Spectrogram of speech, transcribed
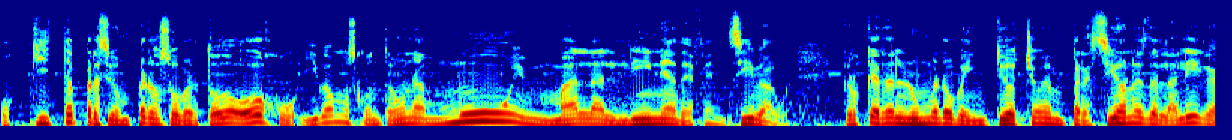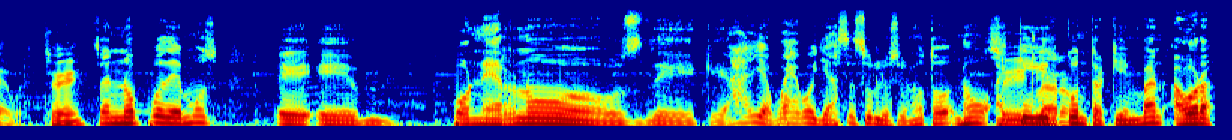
poquita presión, pero sobre todo, ojo, íbamos contra una muy mala línea defensiva, güey. Creo que era el número 28 en presiones de la liga, güey. Sí. O sea, no podemos eh, eh, ponernos de que, ay, a huevo, ya se solucionó todo. No, hay que claro. ir contra quien van. Ahora,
